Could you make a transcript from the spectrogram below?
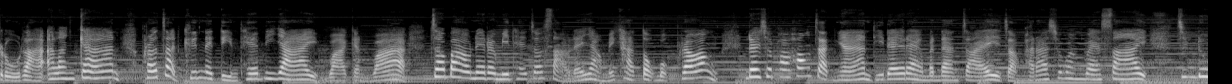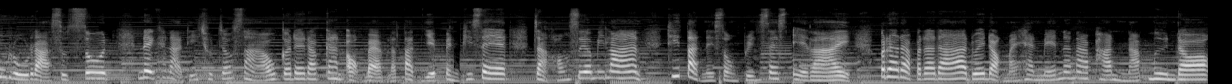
หรูหราอลังการ เพราะจัดขึ้นในธีมเทพนิยาย ว่ากันว่าเจ้าบ่าวเนรมิตให้เจ้าสาวได้อย่างไม่ขาดตกบกพร่อง โดยเฉพาะห้องจัดงานที่ได้แรงบันดาลใจจากพระราชวังแวร์ซายจึงดูหรูหราสุดๆ ในขณะที่ชุดเจ้าสาวก็ได้รับการออกแบบและตัดเย็บเป็นพิเศษ จากห้องเสื้อมิลาน ที่ตัดในทรง Princess a l i ประดับประดาด้วยดอกไม้แฮนด์เมดนานาพันธ์นับหมื่นดอก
